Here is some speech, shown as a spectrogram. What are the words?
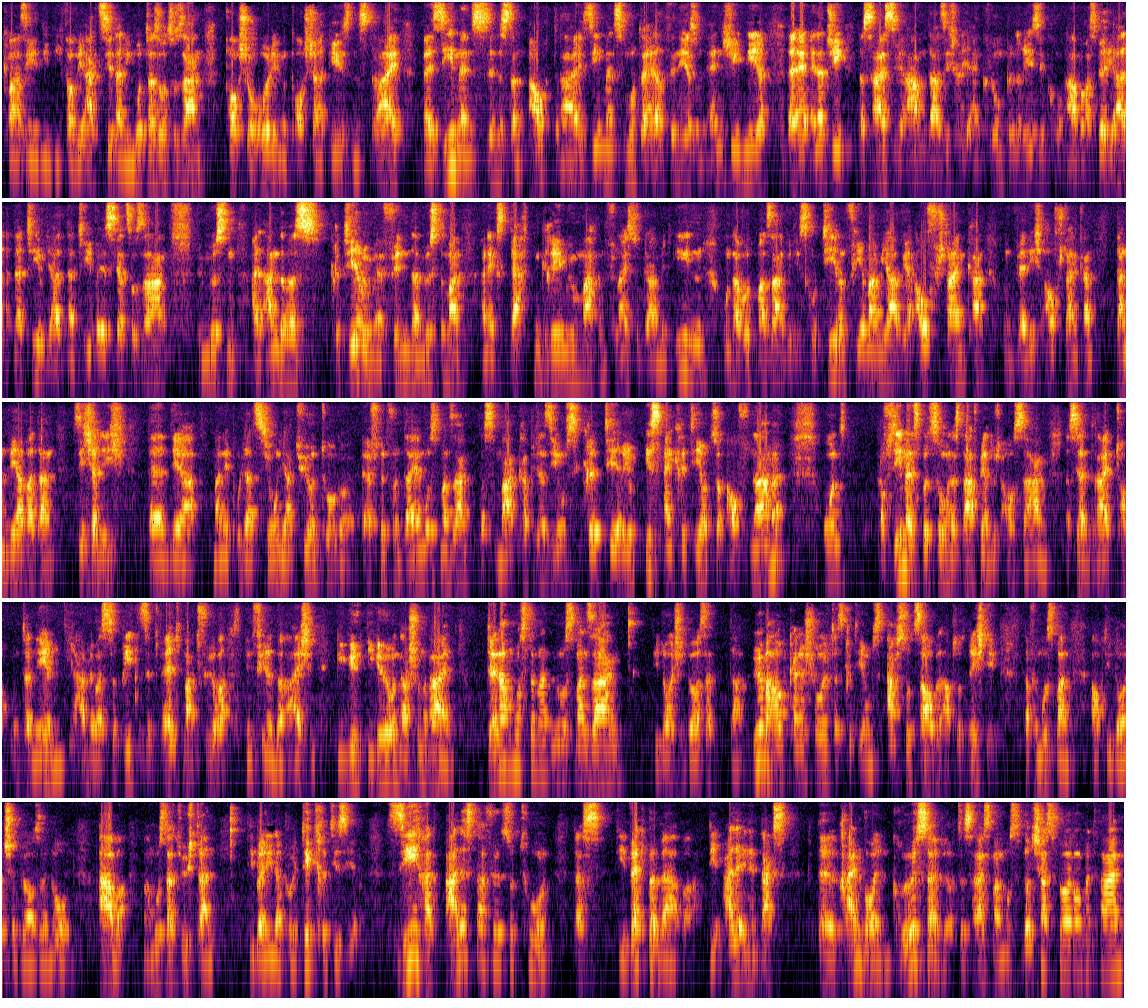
quasi die, die VW-Aktie, dann die Mutter sozusagen. Porsche Holding und Porsche AG sind es drei. Bei Siemens sind es dann auch drei. Siemens, Mutter Healthineers und Engineer, äh, Energy. Das heißt, wir haben da sicherlich ein Klumpenrisiko. Aber was wäre die Alternative? Die Alternative ist ja zu sagen, wir müssen ein anderes Kriterium erfinden. Da müsste man ein Expertengremium machen, vielleicht sogar mit Ihnen. Und da würde man sagen, wir diskutieren viermal im Jahr, wer aufsteigen kann und wer nicht aufsteigen kann. Dann wäre aber dann sicherlich der Manipulation ja Tür und Tor geöffnet. Von daher muss man sagen, das Marktkapitalisierungskriterium ist ein Kriterium zur Aufnahme und auf Siemens bezogen, das darf man ja durchaus sagen, das sind ja drei Top-Unternehmen, die haben ja was zu bieten, sind Weltmarktführer in vielen Bereichen, die, die gehören da schon rein. Dennoch musste man, muss man sagen, die deutsche Börse hat da überhaupt keine Schuld. Das Kriterium ist absolut sauber, absolut richtig. Dafür muss man auch die deutsche Börse loben. Aber man muss natürlich dann die Berliner Politik kritisieren. Sie hat alles dafür zu tun, dass die Wettbewerber, die alle in den DAX äh, rein wollen, größer wird. Das heißt, man muss Wirtschaftsförderung betreiben,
